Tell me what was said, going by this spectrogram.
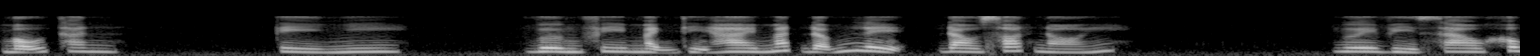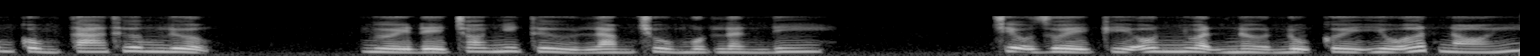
mẫu thân. Kỳ Nhi. Vương Phi Mạnh Thị hai mắt đẫm lệ, đau xót nói. Ngươi vì sao không cùng ta thương lượng? Người để cho Nhi Tử làm chủ một lần đi. Triệu Duệ kỳ ôn nhuận nở nụ cười yếu ớt nói.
